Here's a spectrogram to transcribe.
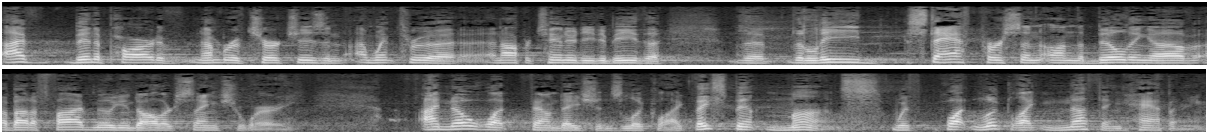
I've been a part of a number of churches, and I went through a, an opportunity to be the, the, the lead staff person on the building of about a $5 million sanctuary. I know what foundations look like. They spent months with what looked like nothing happening.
